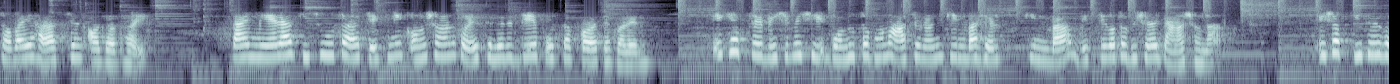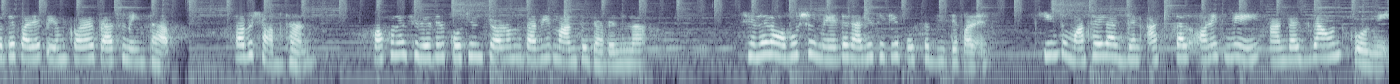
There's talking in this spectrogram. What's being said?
সবাই হারাচ্ছেন অযথায় তাই মেয়েরা কিছুটা টেকনিক অনুসরণ করে ছেলেদের দিয়ে প্রস্তাব করাতে পারেন। এক্ষেত্রে বেশি বেশি বন্ধুত্বপূর্ণ আচরণ কিংবা হেল্প কিংবা ব্যক্তিগত বিষয়ে জানাশোনা। এসব কিছুই হতে পারে প্রেম করার প্রাথমিক ধাপ। তবে সাবধান। কখনো ছেলেদের কঠিন চরম দাবি মানতে যাবেন না। ছেলেরা অবশ্য মেয়েদের আগে থেকে প্রস্তাব দিতে পারেন। কিন্তু মাথায় রাখবেন, আজকাল অনেক মেয়েই আন্ডারগ্রাউন্ড কর্মী।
